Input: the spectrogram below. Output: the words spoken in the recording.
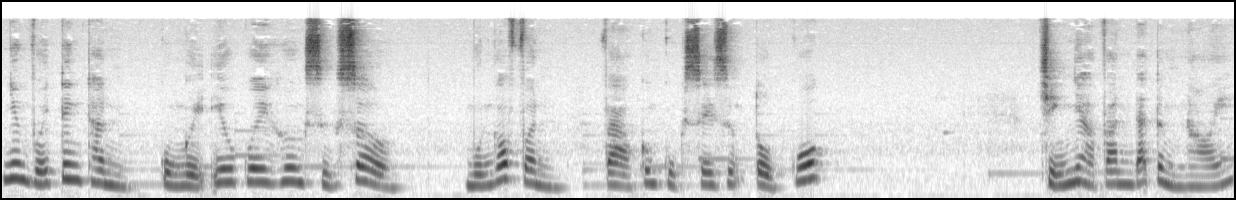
nhưng với tinh thần của người yêu quê hương xứ sở, muốn góp phần vào công cuộc xây dựng Tổ quốc. Chính nhà văn đã từng nói,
